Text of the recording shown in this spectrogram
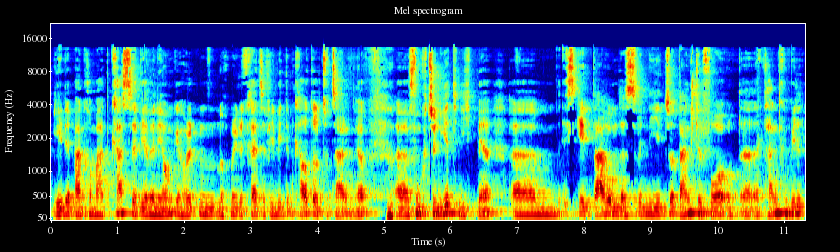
jede Bankomatkasse wird eine angehalten, nach Möglichkeit sehr viel mit dem Kartel zu zahlen, ja, äh, funktioniert nicht mehr. Ähm, es geht darum, dass wenn ich zur Tankstelle vor und äh, tanken will,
